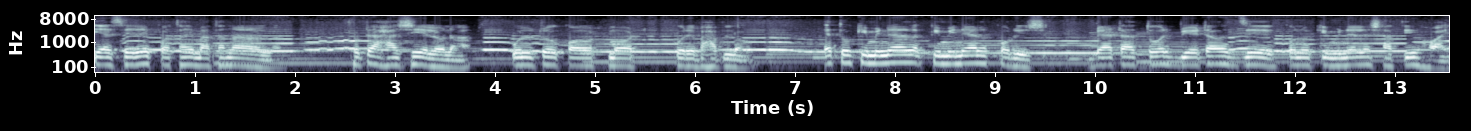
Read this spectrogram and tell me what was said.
ইয়াসিরের কথায় মাথা নাড়াল না। ঠোঁটে হাসি এলো না, উল্টো কটমট করে ভাবল, এত ক্রিমিনাল ক্রিমিনাল করিস, বেটা, তোর বিয়েটাও যে কোনো ক্রিমিনালের সাথেই হয়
